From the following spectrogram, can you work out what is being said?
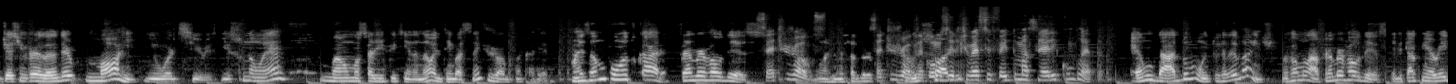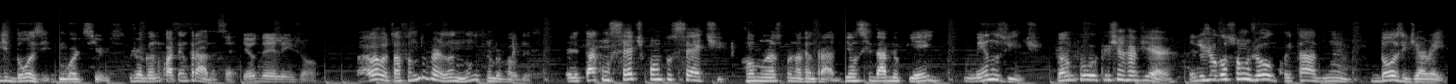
Justin Verlander morre em World Series. Isso não é uma amostragem pequena, não. Ele tem bastante jogos na carreira. Mas vamos pra um outro cara. Framber Valdez. Sete jogos. Um Sete jogos. É como sólido. se ele tivesse feito uma série completa. É um dado muito relevante. Mas vamos lá. Framber Valdez. Ele tá com ERA de 12 em World Series. Jogando quatro entradas. Acertei o dele, hein, João? Eu tava falando do Verlander, não do Framber Valdez. Ele tá com 7.7 home runs por nove entradas. E um CWPA menos 20. Vamos pro Christian Javier. Ele jogou só um jogo, coitado, né? 12 de array.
